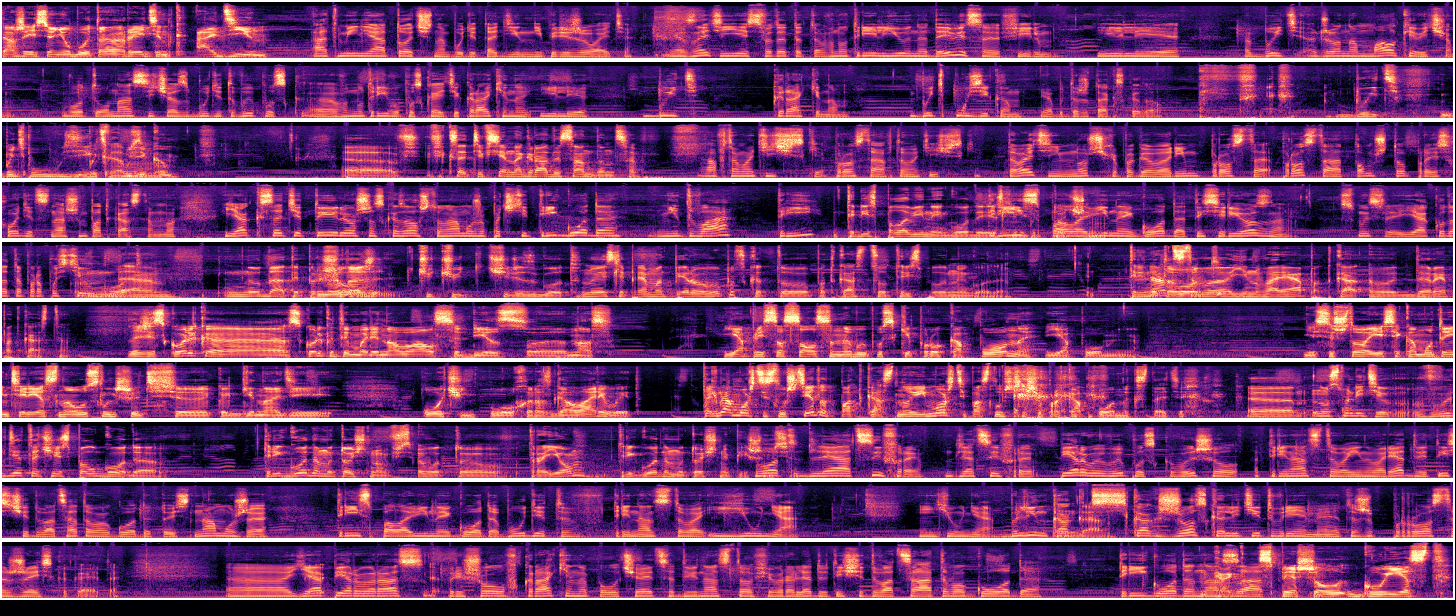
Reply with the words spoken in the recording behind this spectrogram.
Даже если у него будет рейтинг 1. От меня точно будет один, не переживайте. Э, Знаете, есть вот этот «Внутри Льюина Дэвиса» фильм или «Быть Джоном Малковичем». Вот у нас сейчас будет выпуск э, «Внутри выпускайте Кракена» или «Быть Кракеном». Быть пузиком, я бы даже так сказал. Быть Быть Пузиком. Быть пузиком. Э, Кстати, все награды Санденса. Автоматически, просто автоматически. Давайте немножечко поговорим просто, просто о том, что происходит с нашим подкастом. Но Я, кстати, ты, Леша, сказал, что нам уже почти три года, не два, три? Три с половиной года, если Три быть с точным. половиной года. Ты серьезно? В смысле, я куда-то пропустил год. Да. Ну да, ты пришел Ну, даже- чуть-чуть через год. Но если прямо от первого выпуска, то подкасту три с половиной года. 13 вот- января подка... э, ДР подкаста. Подожди, сколько, сколько ты мариновался без э, нас? Я присосался на выпуске про Капоне, я помню. Если что, если кому-то интересно услышать, э, как Геннадий очень плохо разговаривает, тогда можете слушать этот подкаст, но и можете послушать еще про Капоне, кстати. Э, ну, смотрите, вы где-то через полгода. Три года мы точно, вот э, втроем, три года мы точно Вот пишемся. для цифры, для цифры. Первый выпуск вышел 13 января 2020 года, то есть нам уже три с половиной года будет в 13 июня. Июня. Блин, как, Да. как жестко летит время. Это же просто жесть какая-то. А, Я первый раз пришел в Кракена, получается, 12 февраля 2020 года. Три года Как назад. special guest.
